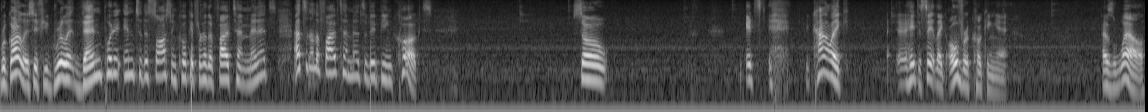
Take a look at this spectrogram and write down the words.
regardless, if you grill it, then put it into the sauce and cook it for another 5 10 minutes, that's another 5 10 minutes of it being cooked. So it's kind of like I hate to say it, like overcooking it as well.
